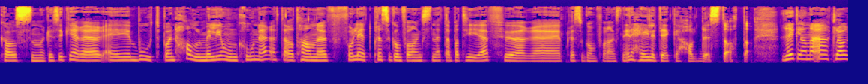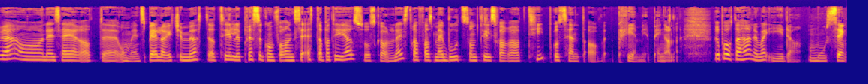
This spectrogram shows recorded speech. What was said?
Carlsen risikerer ei bot på en halv million kroner etter at han forlet pressekonferansen etter partiet før eh, pressekonferansen i det hele tatt hadde starta. Reglene er klare, og de sier at eh, om en spiller ikke møter til pressekonferanse etter partiet, så skal de straffes med ei bot som tilsvarer 10 av premiepengene. Reporter her, det var Ida Moseng.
